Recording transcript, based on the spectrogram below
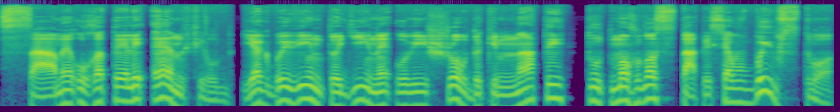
саме у готелі Енфілд. Якби він тоді не увійшов до кімнати, тут могло статися вбивство.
